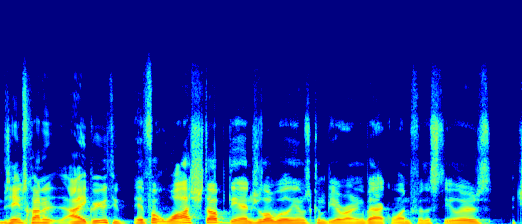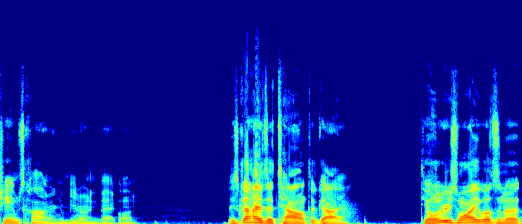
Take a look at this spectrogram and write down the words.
James Conner, I agree with you. If a washed up DeAngelo Williams can be a running back one for the Steelers, James Conner can be a running back one. This guy is a talented guy. The only reason why he wasn't a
